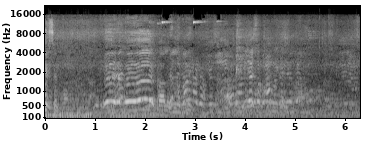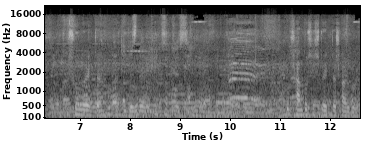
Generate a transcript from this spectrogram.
দেখছেন? সুন্দর একটা গরু। খুব শান্তশিষ্ট একটা ষাঁড় গরু।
